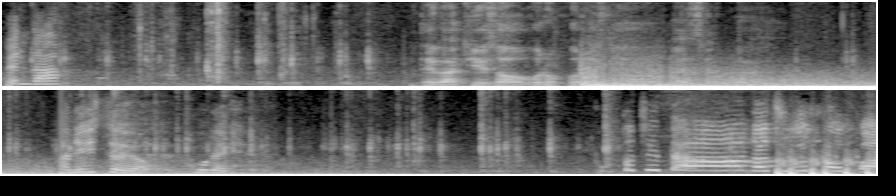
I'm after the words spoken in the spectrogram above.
뺀다. 내가 뒤에서 어그로 끌어서 뺐을 거야. 안에 있어요. 돌에. 폭 터진다. 나 죽었다 오빠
